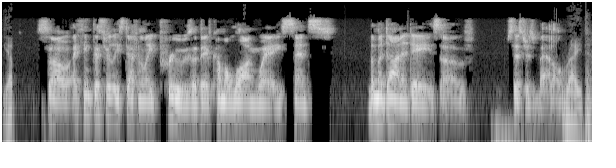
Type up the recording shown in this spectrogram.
Yep. So I think this release definitely proves that they've come a long way since the Madonna days of Sisters Battle. Right.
